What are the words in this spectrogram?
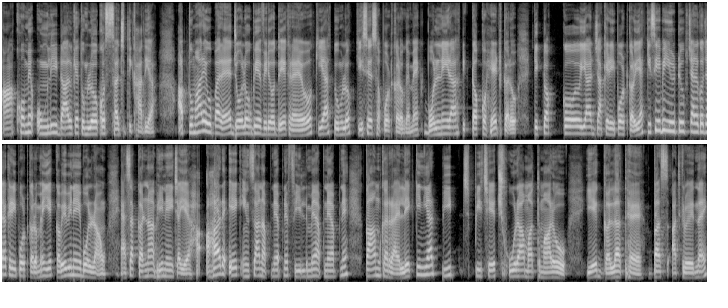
आँखों में उंगली डाल के तुम लोगों को सच दिखा दिया। अब तुम्हारे ऊपर है, जो लोग भी ये वीडियो देख रहे हो, कि यार तुम लोग किसे सपोर्ट करोगे? मैं बोल नहीं रहा टिकटॉक को हेट करो। टिकटॉक को यार जाके रिपोर्ट करो, या किसी भी यूट्यूब चैनल को जाके रिपोर्ट करो, मैं ये कभी भी नहीं बोल रहा हूँ। ऐसा करना भी नहीं चाहिए। हर एक इंसान अपने अपने फ़ील्ड में अपने अपने काम कर रहा है, लेकिन यार पीठ पीछे छुरा मत मारो। ये गलत है। बस आज के लिए इतना ही।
